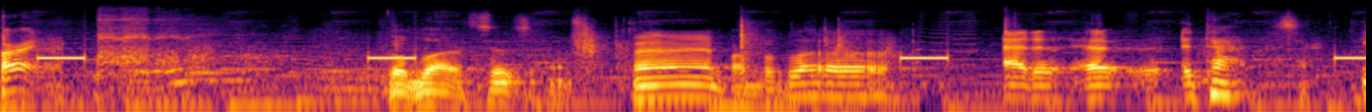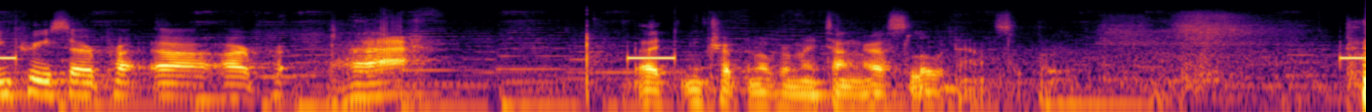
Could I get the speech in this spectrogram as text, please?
All right. Blah blah. Uh, blah blah blah. Add a, add, attack. Sorry. Increase our uh, our. Ah. I'm tripping over my tongue. I gotta slow it down. So.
